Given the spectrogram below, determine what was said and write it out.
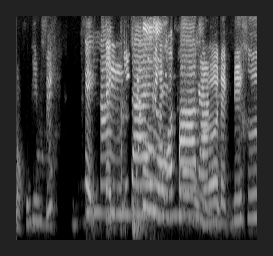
บอกครูพิมพ์สิ เด็กในใจหัวตาเออเด็กดีคือ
